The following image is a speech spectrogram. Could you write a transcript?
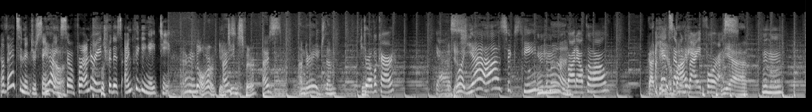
now that's an interesting Yeah. thing. So for underage for this, I'm thinking 18. All right. Oh, all right. 18 is fair. I was underage then. Drove a car. Yes. Yes. Well, yeah, 16. Come mm-hmm. on. Bought alcohol. Got people Had to someone buy to buy it. it for us. Yeah. Mm-hmm.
